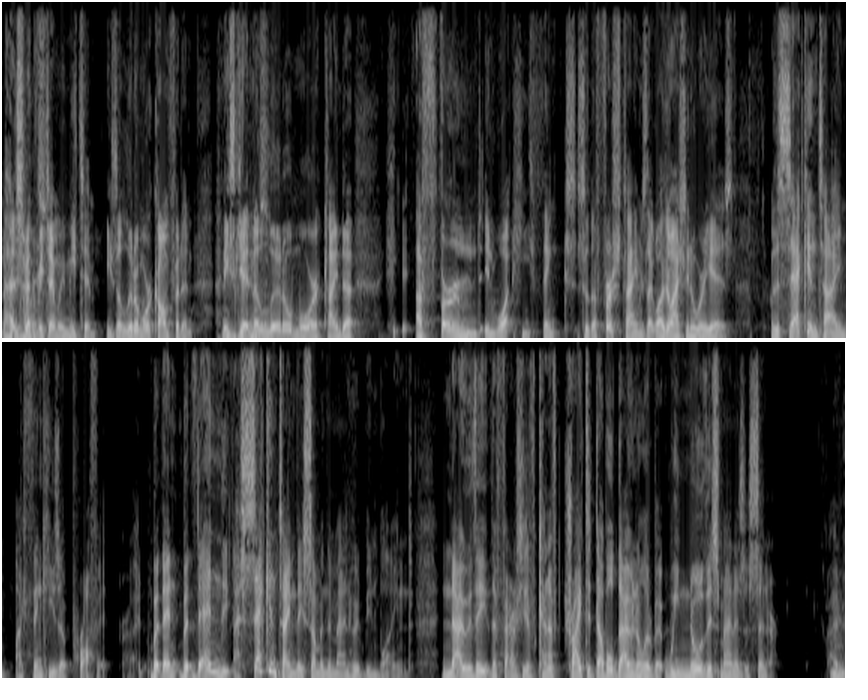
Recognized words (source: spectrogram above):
Uh, so every time we meet him, he's a little more confident and he's getting a little more kind of affirmed in what he thinks. So the first time he's like, "Well, I don't actually know where he is." The second time, I think he's a prophet, right? But then, but then the, a second time they summon the man who had been blind. Now they, the Pharisees have kind of tried to double down a little bit. We know this man is a sinner. Right? Hmm.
